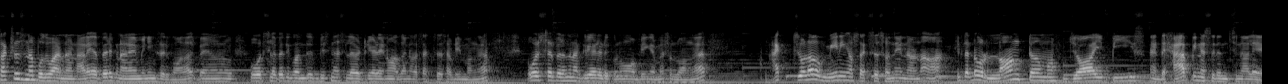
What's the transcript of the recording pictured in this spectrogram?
சக்ஸஸ்னால் பொதுவாக என்ன? நிறைய பேருக்கு நிறைய மீனிங்ஸ் இருக்கும். அதாவது இப்போ ஒரு சில பேருக்கு வந்து பிஸ்னஸில் வெற்றி அடையணும் அதான் சக்ஸஸ் அப்படிம்பாங்க. ஒரு சில பேர் வந்து நான் கிரேட் எடுக்கணும் அப்படிங்கிற மாதிரி சொல்லுவாங்க. ஆக்சுவலாக மீனிங் ஆஃப் சக்ஸஸ் வந்து என்னென்னா கிட்டத்தட்ட ஒரு long term of joy peace and happiness இருந்துச்சுனாலே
